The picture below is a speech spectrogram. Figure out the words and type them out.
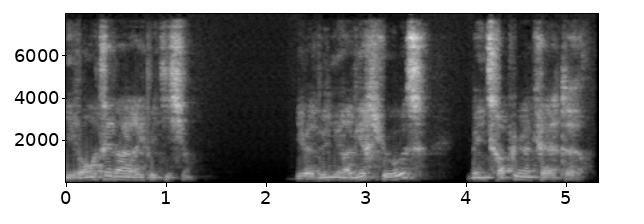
il va entrer dans la répétition. Il va devenir un virtuose mais il ne sera plus un créateur.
